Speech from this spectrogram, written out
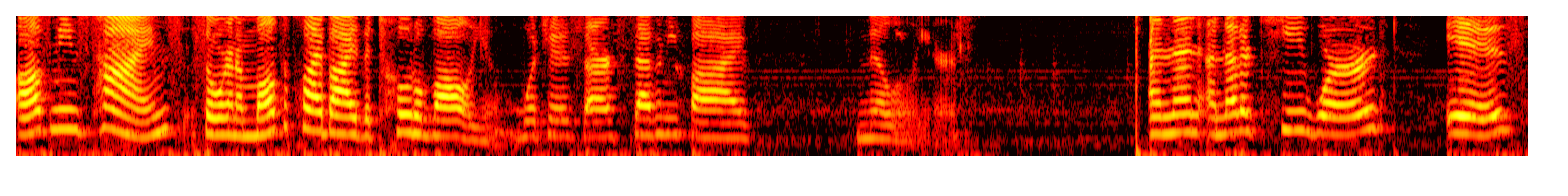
of means times, so we're going to multiply by the total volume, which is our 75 milliliters. And then another key word is,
